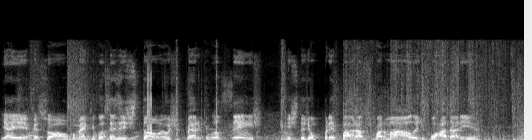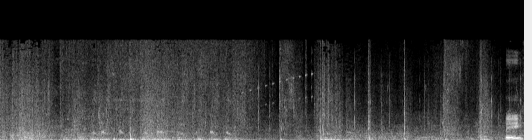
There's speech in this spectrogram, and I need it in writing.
E aí, pessoal, como é que vocês estão? Eu espero que vocês estejam preparados para uma aula de porradaria. Ei.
